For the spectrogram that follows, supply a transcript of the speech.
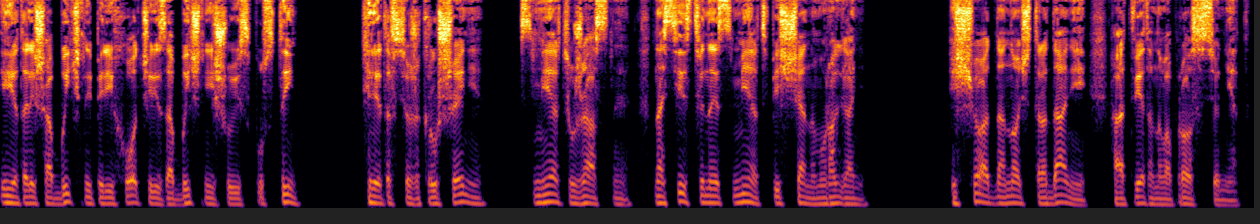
и это лишь обычный переход через обычнейшую из пустынь? Или это все же крушение? Смерть ужасная, насильственная смерть в песчаном урагане? Еще одна ночь страданий, а ответа на вопрос все нет.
